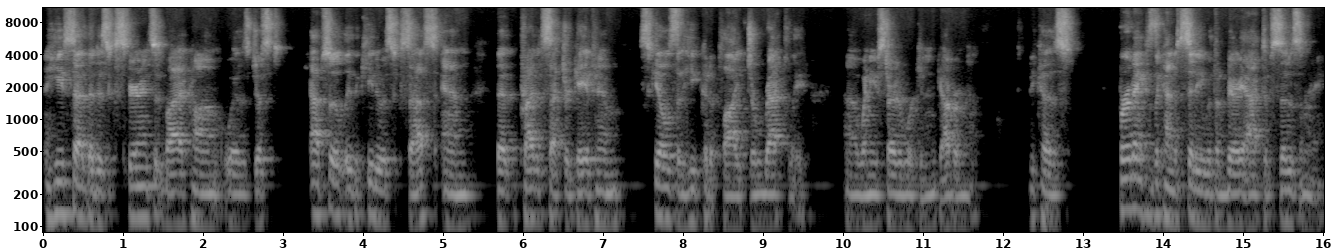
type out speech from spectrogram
He said that his experience at Viacom was just absolutely the key to his success and that private sector gave him skills that he could apply directly uh, when he started working in government. Because Burbank is the kind of city with a very active citizenry.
